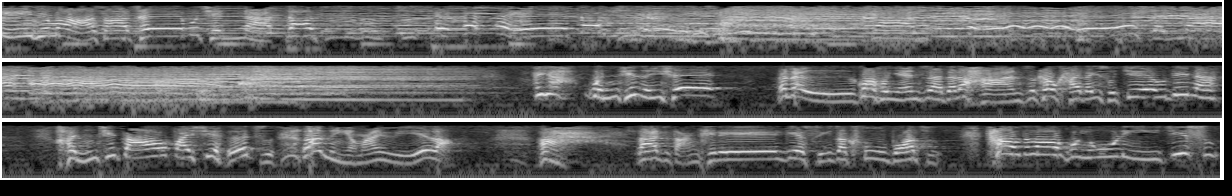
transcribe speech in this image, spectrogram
一匹马啥扯不清呐，老子哎哎哎，到底。哎呀，闻听人说，那个二寡妇娘子啊，在那汉子口开了一所酒店呢，横起招牌写贺字，那人要满月了。唉，那个堂客的也是一个苦瓜子，吵得老公我立即死，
